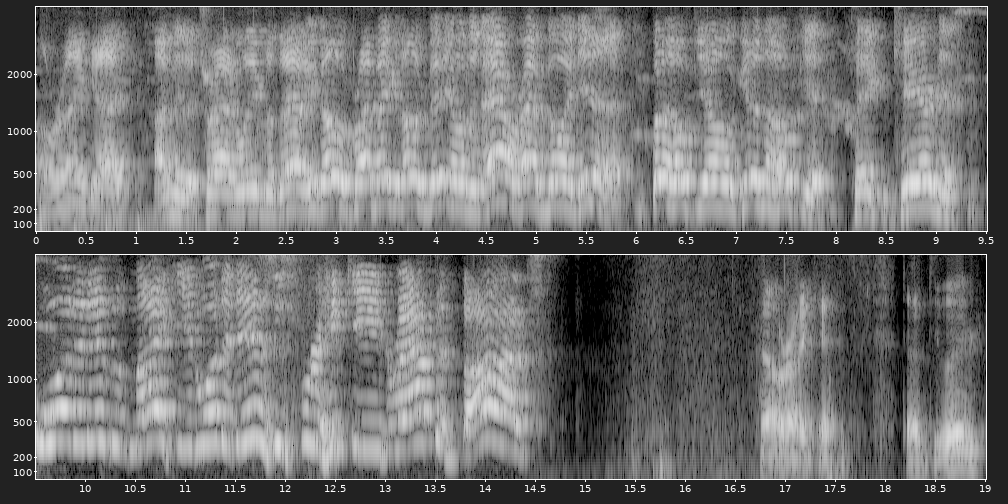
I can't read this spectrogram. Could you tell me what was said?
All right, guys. I'm gonna try and leave it at that. You know, we'll probably make another video in an hour. I have no idea. But I hope y'all good. and I hope you taking care. And it's what it is with Mikey, and what it is is freaking rapid thoughts. All right, guys. Talk to you later.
